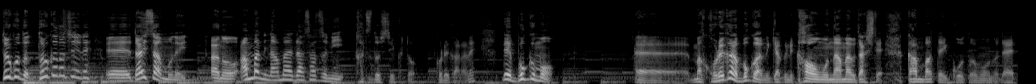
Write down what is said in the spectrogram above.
ということ、という形でね、えー、第3もね、あの、あんまり名前出さずに活動していくと、これからね。で、僕も、えー、まあ、これから僕はね、逆に顔も名前を出して頑張っていこうと思うので、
